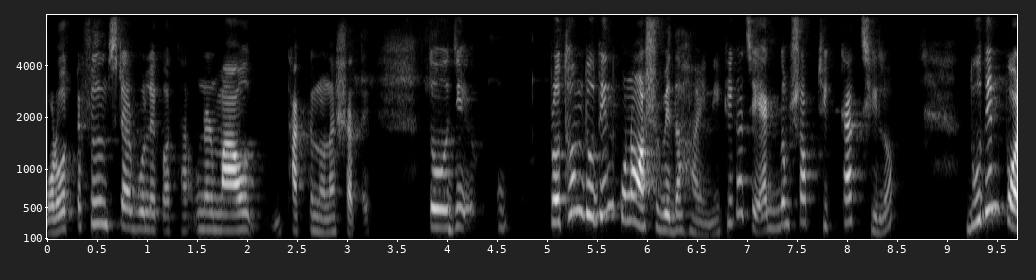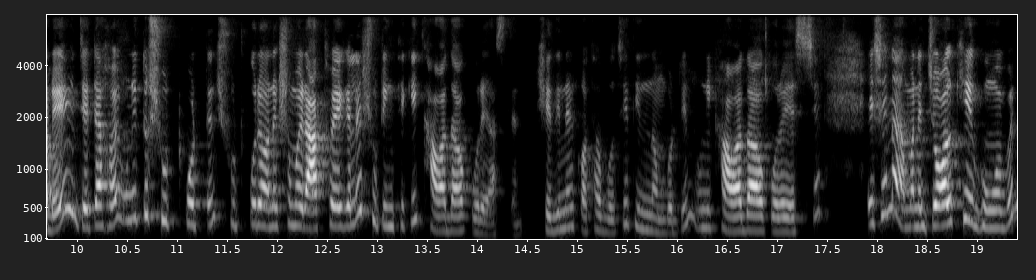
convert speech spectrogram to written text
বড় একটা ফিল্ম স্টার বলে কথা, ওনার মাও থাকতেন ওনার সাথে। তো যে, প্রথম দুদিন কোনো অসুবিধা হয়নি, ঠিক আছে? একদম সব ঠিকঠাক ছিল। দুদিন পরে যেটা হয়, উনি তো শুট করতেন শুট করে অনেক সময় রাত হয়ে গেলে শুটিং থেকেই খাওয়া দাওয়া করে আসতেন। সেদিনের কথা বলছি, তিন নম্বর দিন উনি খাওয়া দাওয়া করে এসছে। এসে না মানে জল খেয়ে ঘুমাবেন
